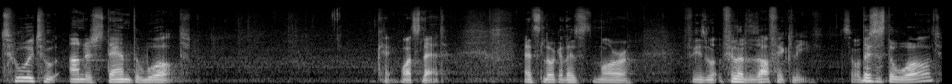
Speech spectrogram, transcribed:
tool to understand the world. Okay, what's that? Let's look at this more philosophically. So, this is the world,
